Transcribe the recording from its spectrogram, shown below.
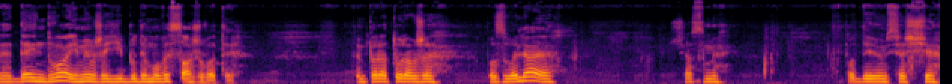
е, день-два і ми вже її будемо висаджувати. Температура вже дозволяє. Зараз ми подивимося ще,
